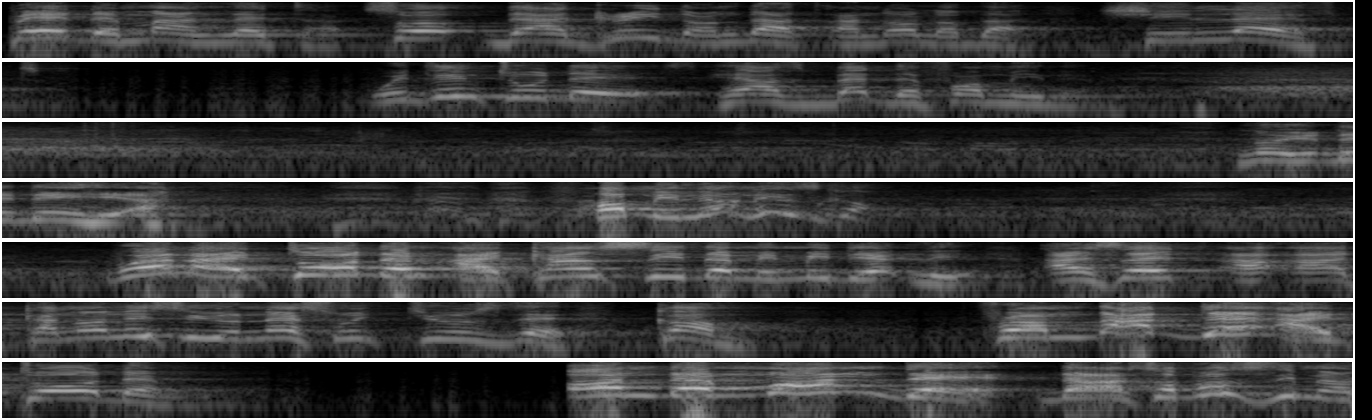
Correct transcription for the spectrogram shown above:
pay the man later. So they agreed on that and all of that. She left. Within two days, he has bet the four million. No, you didn't hear. Four million is gone. When I told them I can't see them immediately, I said, I, I can only see you next week, Tuesday. Come. From that day, I told them. On the Monday, they are supposed to see me.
